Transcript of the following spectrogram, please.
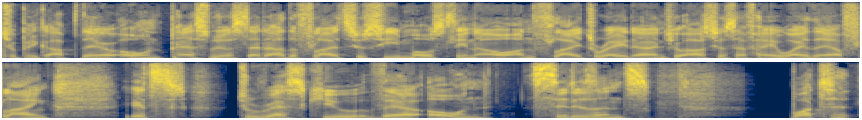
to pick up their own passengers. That are the flights you see mostly now on Flight Radar, and you ask yourself, "Hey, why they are flying?" It's to rescue their own citizens. What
